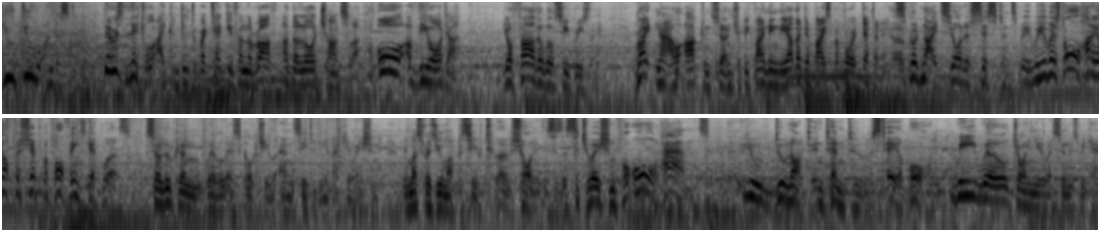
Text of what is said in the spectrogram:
you do understand. There is little I can do to protect you from the wrath of the Lord Chancellor or of the Order. Your father will see reason. Right now, our concern should be finding the other device before it detonates. Uh, good night, your assistance. We, we must all hurry off the ship before things get worse. Sir Lucan will escort you and see to the evacuation. We must resume our pursuit. Uh, surely this is a situation for all hands. You do not intend to stay aboard. We will join you as soon as we can.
